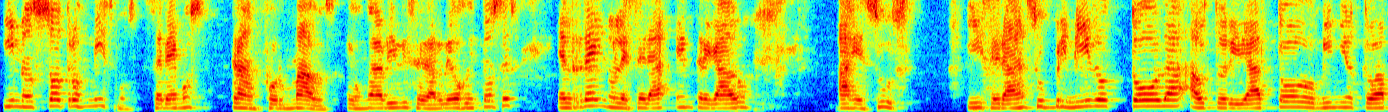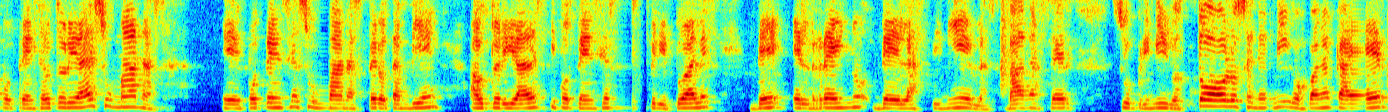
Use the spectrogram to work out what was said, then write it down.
y nosotros mismos seremos transformados en un abrir y cerrar de ojos. Entonces, el reino le será entregado a Jesús y serán suprimido toda autoridad, todo dominio, toda potencia, autoridades humanas, eh, potencias humanas, pero también autoridades y potencias espirituales del el reino de las tinieblas van a ser suprimidos. Todos los enemigos van a caer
